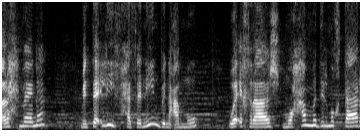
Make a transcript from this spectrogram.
رحمانة من تأليف حسنين بن عمو وإخراج محمد المختار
